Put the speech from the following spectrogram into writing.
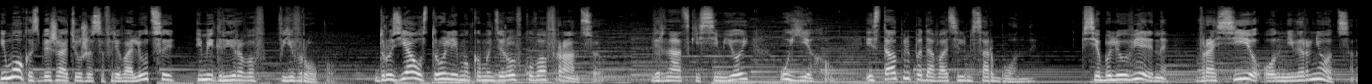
и мог избежать ужасов революции, эмигрировав в Европу. Друзья устроили ему командировку во Францию. Вернадский с семьей уехал и стал преподавателем Сорбонны. Все были уверены, в Россию он не вернется.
